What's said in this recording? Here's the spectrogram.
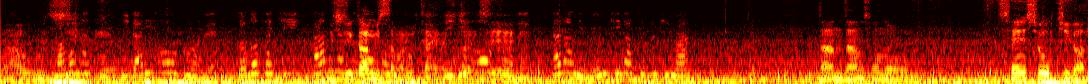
まあ氏まもなく左方向で、その先300氏神様みたいな感じ。で。だんだんその戦勝祈願の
